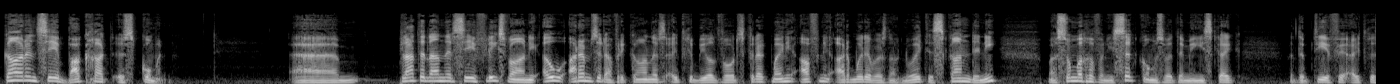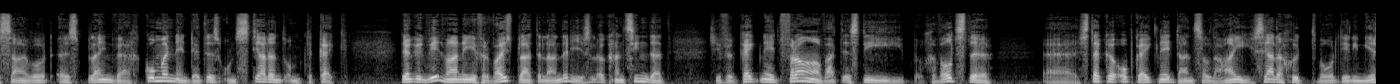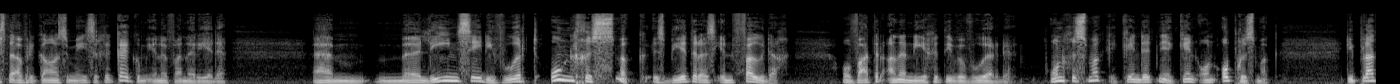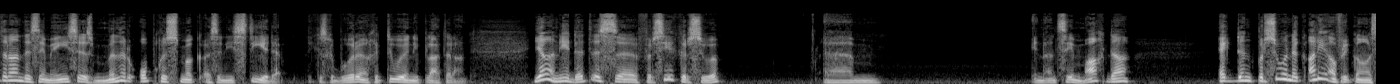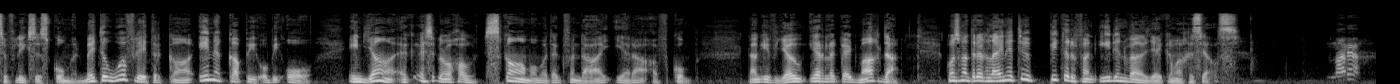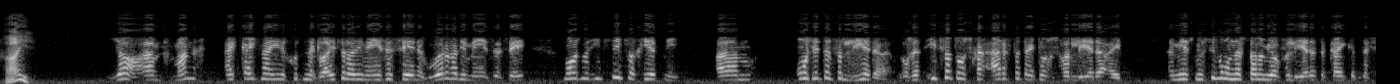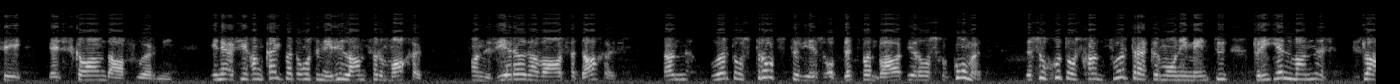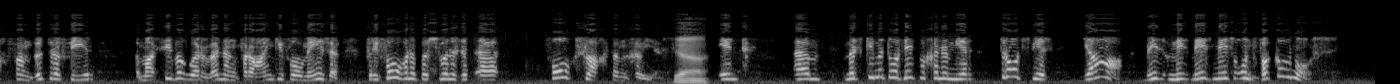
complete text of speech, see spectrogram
Karen sê bakgat is kommen. Ehm um, Plattelander sê flieks waar die ou arm Suid-Afrikaners uitgebeeld word, skrik my nie af nie. Armoede was nog nooit 'n skande nie, maar sommige van die sitcoms wat 'n mens kyk wat op TV uitgesaai word, is pleinweg kommen en dit is ontstellend om te kyk. Dink ek weet wanneer jy verwys Plattelander, jy sal ook gaan sien dat as jy kyk net vra wat is die gewildste uh stukke opkyk net dan sal daai selfe goed word deur die meeste Afrikaanse mense gekyk om een of ander rede. Ehm um, Merlin sê die woord ongesmik is beter as eenvoudig of watter ander negatiewe woorde. Ongesmik, ek ken dit nie, ek ken onopgesmik. Die platteland sê mense is minder opgesmik as in die stede. Ek is gebore en getoe in die platteland. Ja, nee, dit is uh, verseker so. Ehm um, en dan sê Magda Ek dink persoonlik al die Afrikaanse flieks is kom met 'n hoofletter K en 'n kappie op die O. En ja, ek is ek nogal skaam omdat ek van daai era afkom. Dankie vir jou eerlikheid Magda. Kom ons gaan terug lyne toe. Pieter van Edenvale, jy kan maar gesels. Môre. Hi. Ja, um, man, ek kyk na hierdie goed en ek luister wat die mense sê en ek hoor wat die mense sê, maar ons moet iets nie vergeet nie. Um ons het 'n verlede. Ons het iets wat ons geërf het uit ons verlede uit. 'n mens moet nie veronderstel om jou verlede te kyk en te sê jy skaam daarvoor nie. En as jy gaan kyk wat ons in hierdie land vermag het van 0 na waar ons vandag is, dan hoort ons trots te wees op dit van waartoe ons gekom het. Dis so goed ons gaan voortrekker monument toe vir die een man is die slag van Witrifuur 'n massiewe oorwinning vir 'n handjievol mense. Vir die volgende persoon is dit 'n volkslagting gewees. Ja. En ehm um, miskien moet ons net begin meer trots wees. Ja, mense mense mens, mens ontwikkel mos.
